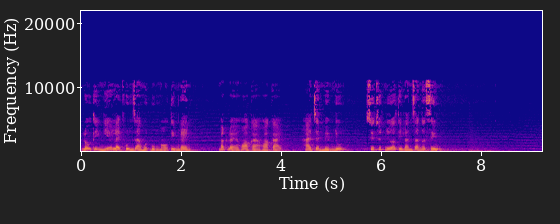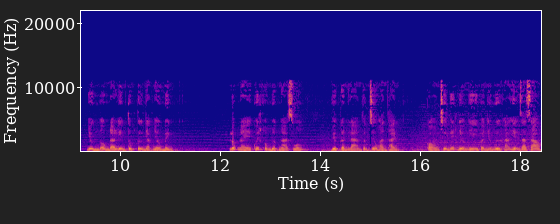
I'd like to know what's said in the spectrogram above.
Lỗ Thị Nghĩa lại phun ra một búng máu tím đen, Mắt lóe hoa cà hoa cải, hai chân mềm nhũn suýt chút nữa thì lăn ra ngất xỉu. Nhưng ông đã liên tục tự nhắc nhở mình. Lúc này quyết không được ngã xuống, việc cần làm vẫn chưa hoàn thành, còn chưa biết Liễu Nhi và những người khác hiện ra sao.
